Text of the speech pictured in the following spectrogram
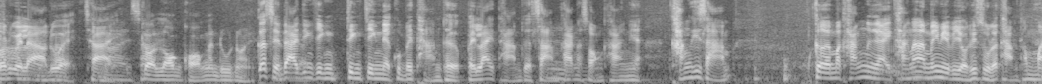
ลดเวลาด้วยใช่ใช่ก็ลองของกันดูหน่อย ก็เสียดายจริง ๆ จริงๆเนี่ยคุณไปถามเถอะไปไล่ถามเถอะสามครั้งกับสองครั้งเนี่ยครั้งที่สาม เกินมาครั้งหนึ่งไอ้ครั้งนั้นไม่มีประโยชน์ที่สุดแล้วถามทำไม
